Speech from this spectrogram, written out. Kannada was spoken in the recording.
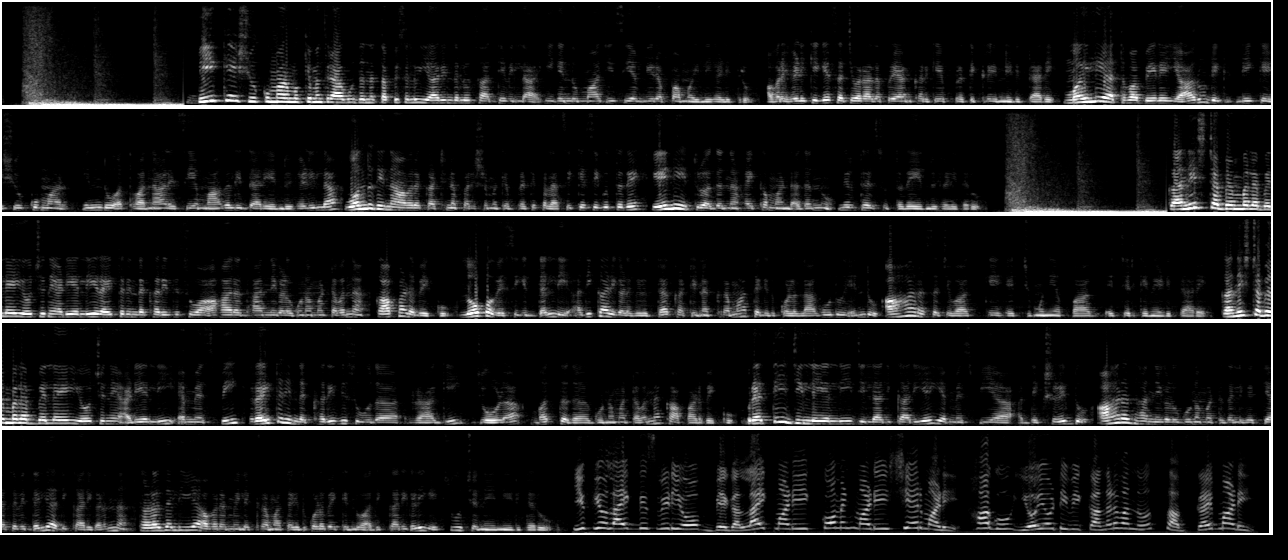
ಡಿಕೆ ಶಿವಕುಮಾರ್ ಮುಖ್ಯಮಂತ್ರಿ ಆಗುವುದನ್ನು ತಪ್ಪಿಸಲು ಯಾರಿಂದಲೂ ಸಾಧ್ಯವಿಲ್ಲ ಹೀಗೆಂದು ಮಾಜಿ ಸಿಎಂ ವೀರಪ್ಪ ಮೊಯ್ಲಿ ಹೇಳಿದ್ರು. ಅವರ ಹೇಳಿಕೆಗೆ ಸಚಿವರಾದ ಪ್ರಿಯಾಂಕ್ ಖರ್ಗೆ ಪ್ರತಿಕ್ರಿಯೆ ನೀಡಿದ್ದಾರೆ. ಮೊಯ್ಲಿ ಅಥವಾ ಬೇರೆ ಯಾರು ಡಿಕೆ ಶಿವಕುಮಾರ್ ಇಂದು ಅಥವಾ ನಾಳೆ ಸಿಎಂ ಆಗಲಿದ್ದಾರೆ ಎಂದು ಹೇಳಿಲ್ಲ. ಒಂದು ದಿನ ಅವರ ಕಠಿಣ ಪರಿಶ್ರಮಕ್ಕೆ ಪ್ರತಿಫಲ ಸಿಕ್ಕೇ ಸಿಗುತ್ತದೆ. ಏನೇ ಇದ್ರೂ ಅದನ್ನ ಹೈಕಮಾಂಡ್ ಅದನ್ನು ನಿರ್ಧರಿಸುತ್ತದೆ ಎಂದು ಹೇಳಿದರು. ಕನಿಷ್ಠ ಬೆಂಬಲ ಬೆಲೆ ಯೋಜನೆ ಅಡಿಯಲ್ಲಿ ರೈತರಿಂದ ಖರೀದಿಸುವ ಆಹಾರ ಧಾನ್ಯಗಳ ಗುಣಮಟ್ಟವನ್ನ ಕಾಪಾಡಬೇಕು. ಲೋಪವೆಸಗಿದ್ದಲ್ಲಿ ಅಧಿಕಾರಿಗಳ ವಿರುದ್ಧ ಕಠಿಣ ಕ್ರಮ ತೆಗೆದುಕೊಳ್ಳಲಾಗುವುದು ಎಂದು ಆಹಾರ ಸಚಿವ ಕೆಎಚ್ ಮುನಿಯಪ್ಪ ಎಚ್ಚರಿಕೆ ನೀಡಿದ್ದಾರೆ. ಕನಿಷ್ಠ ಬೆಂಬಲ ಬೆಲೆ ಯೋಜನೆ ಅಡಿಯಲ್ಲಿ ಎಂಎಸ್ಪಿ ರೈತರಿಂದ ಖರೀದಿಸುವುದ ರಾಗಿ ಜೋಳ, ಭತ್ತದ ಗುಣಮಟ್ಟವನ್ನ ಕಾಪಾಡಬೇಕು. ಪ್ರತಿ ಜಿಲ್ಲೆಯಲ್ಲಿ ಜಿಲ್ಲಾಧಿಕಾರಿಯೇ ಎಂಎಸ್ಪಿಯ ಅಧ್ಯಕ್ಷರಿದ್ದು, ಆಹಾರ ಧಾನ್ಯಗಳು ಗುಣಮಟ್ಟದಲ್ಲಿ ವ್ಯತ್ಯಾಸವಿದ್ದಲ್ಲಿ ಅಧಿಕಾರಿಗಳನ್ನ ಸ್ಥಳದಲ್ಲಿಯೇ ಅವರ ಮೇಲೆ ಕ್ರಮ ತೆಗೆದುಕೊಳ್ಳಬೇಕೆಂದು ಅಧಿಕಾರಿಗಳಿಗೆ ಸೂಚನೆ ನೀಡಿದರು. If you like this video ಬೇಗ ಲೈಕ್ ಮಾಡಿ ಕಾಮೆಂಟ್ ಮಾಡಿ ಶೇರ್ ಮಾಡಿ ಹಾಗೂ ಯೋಯೋ ಟಿವಿ ಕನ್ನಡವನ್ನು ಸಬ್ಸ್ಕ್ರೈಬ್ ಮಾಡಿ.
